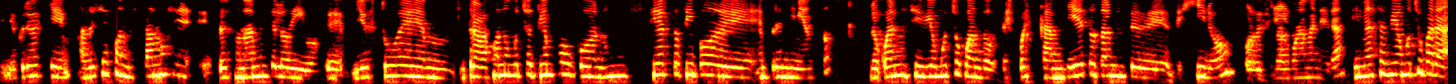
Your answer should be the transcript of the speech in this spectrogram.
Yo creo que a veces cuando estamos, eh, personalmente lo digo, yo estuve mm, trabajando mucho tiempo con un cierto tipo de emprendimientos lo cual me sirvió mucho cuando después cambié totalmente de, giro, por decirlo de alguna manera, y me ha servido mucho para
